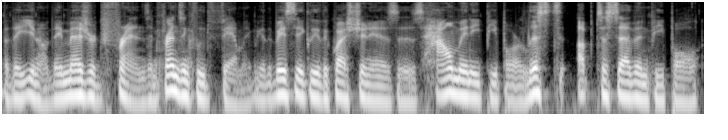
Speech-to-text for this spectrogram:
But they, you know, they measured friends, and friends include family. Because basically, the question is, is how many people, or list up to seven people,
